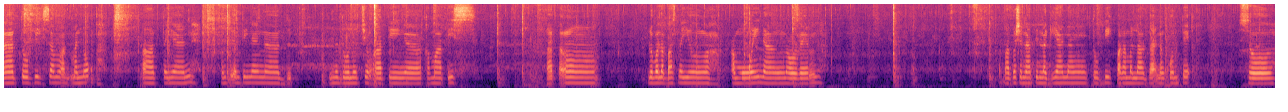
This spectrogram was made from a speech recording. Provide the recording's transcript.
uh, tubig sa manok. At ayan, unti-unti na na nadunot yung ating uh, kamatis. At ang lumalabas na yung amoy ng laurel. Bago siya natin lagyan ng tubig para malaga ng konti. So,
